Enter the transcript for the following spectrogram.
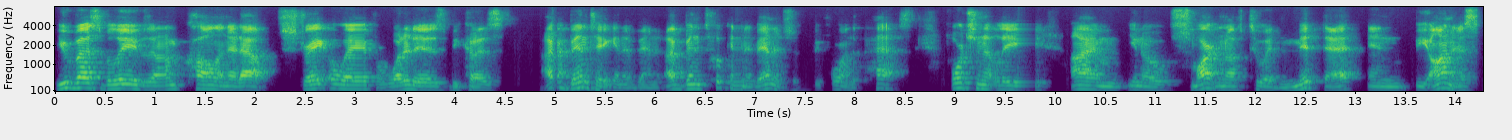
you best believe that I'm calling it out straight away for what it is because I've been taken advantage. I've been taken advantage of before in the past. Fortunately, I'm, you know, smart enough to admit that and be honest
